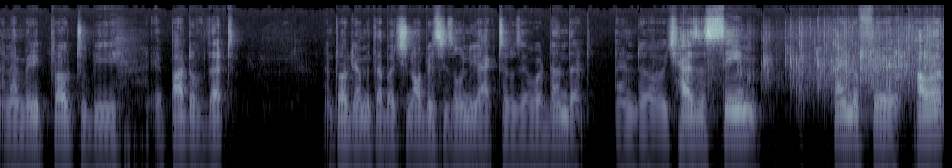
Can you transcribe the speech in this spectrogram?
And I'm very proud to be a part of that and probably Amitabh Bachchan obviously is the only actor who's ever done that, and uh, which has the same kind of uh, power,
